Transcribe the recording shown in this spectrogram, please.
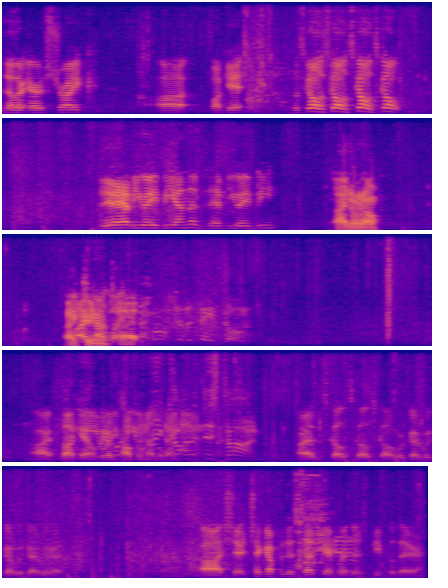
Another airstrike. Uh, fuck it. Let's go, let's go, let's go, let's go! Did they have UAV on them? Did they have UAV? I don't know. I I couldn't. like- I, Move to the safe zone. Alright, fuck it, I'm gonna pop another one. Recon at this time. Alright, let's go, let's go, let's go. We're good, we're good, we're good, we're good. Ah, shit. Check out for this skyscraper, there's people there.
